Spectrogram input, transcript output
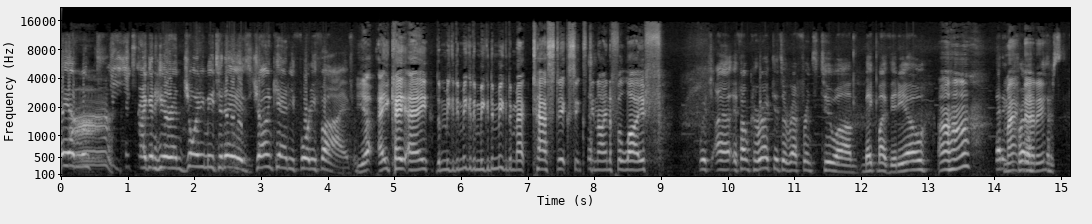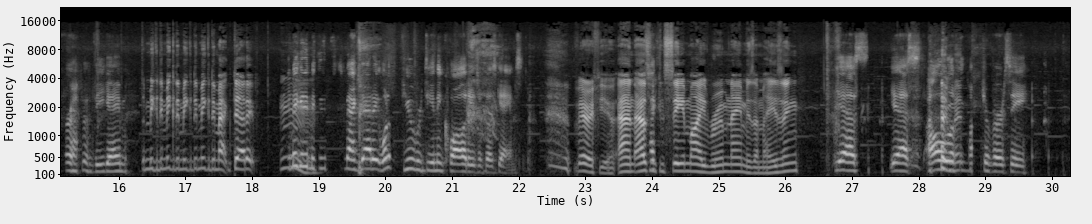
Hey everyone, it's Dragon here, and joining me today is John Candy 45. Yep, aka the Miggity Miggity Miggity Miggity Mactastic 69 for life. Which, uh, if I'm correct, is a reference to um, Make My Video. Uh huh. That Mac incredible Daddy. for FMV game. The Miggity Miggity Miggity Miggity Mac Daddy. Mm, Miggity Miggity Mac Daddy, one of the few redeeming qualities of those games. Very few. And as you can see, my room name is amazing. Yes, yes, all I of the controversy.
